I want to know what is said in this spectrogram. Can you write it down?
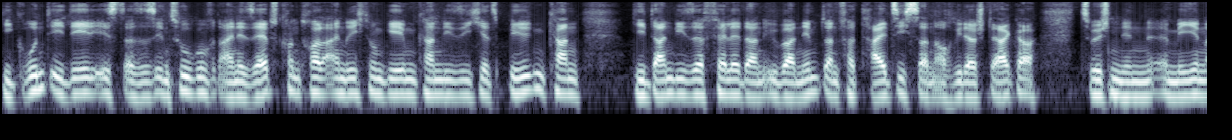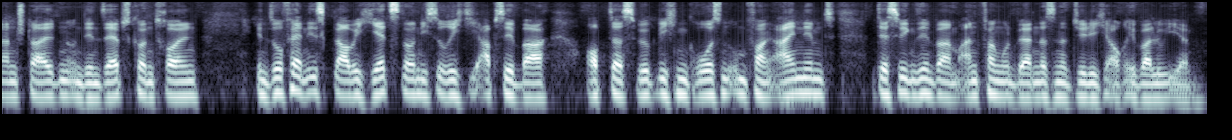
die Grundidee ist, dass es in Zukunft eine Selbstkontrolleinrichtung geben kann, die sich jetzt bilden kann, die dann diese Fälle dann übernimmt. Dann verteilt sich dann auch wieder stärker zwischen den Medienanstalten und den Selbstkontrollen. Insofern ist, glaube ich, jetzt noch nicht so richtig absehbar, ob das wirklich einen großen Umfang einnimmt. Deswegen sind wir am Anfang und werden das natürlich auch evaluieren.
